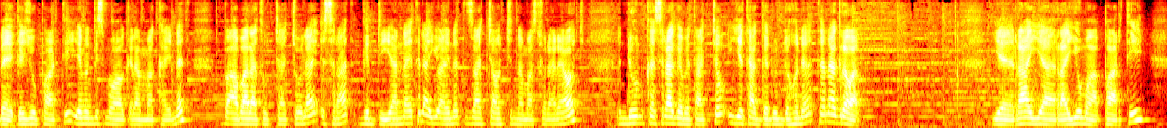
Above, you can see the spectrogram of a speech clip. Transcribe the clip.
በገዢው ፓርቲ የመንግሥት ማዋቅር አማካይነት በአባላቶቻቸው ላይ እስራት ግድያእና የተለያዩ አይነት ዛቻዎችእና ማስፈራሪያዎች እንዲሁም ከስራ ገበታቸው እየታገዱ እንደሆነ ተናግረዋል የራያ ራዩማ ፓርቲ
